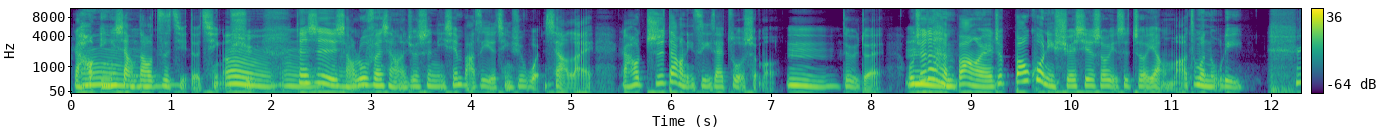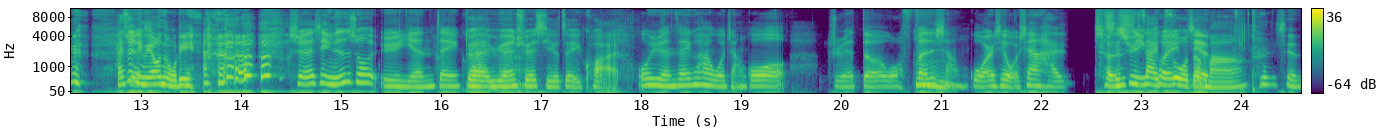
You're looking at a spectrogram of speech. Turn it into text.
然后影响到自己的情绪。但是小鹿分享的就是，你先把自己的情绪稳下来，然后知道你自己在做什么，嗯，对不对？我觉得很棒哎，就包括你学习的时候也是这样嘛，这么努力。还是你没有努力？学习，你是说语言这一块？对语言学习的这一块，我语言这一块我讲过，觉得我分享过，而且我现在还持持续在做的？吗？推荐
